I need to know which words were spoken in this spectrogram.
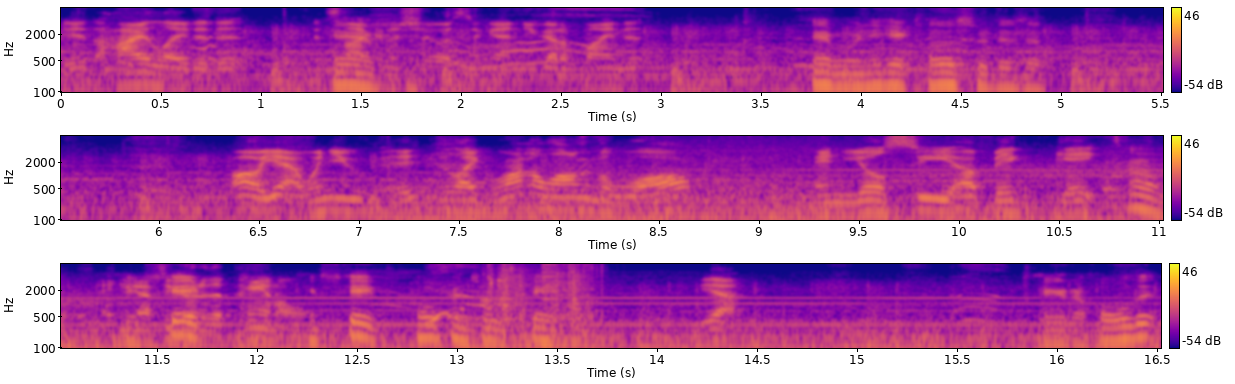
It highlighted it. It's Yeah. not gonna show us again. You gotta find it. Yeah, but when you get closer, does it? Oh yeah, when you it, like run along the wall, and you'll see a big gate, Oh, and you have to go to the panel. Escape. Open to escape. Yeah, I gotta hold it.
